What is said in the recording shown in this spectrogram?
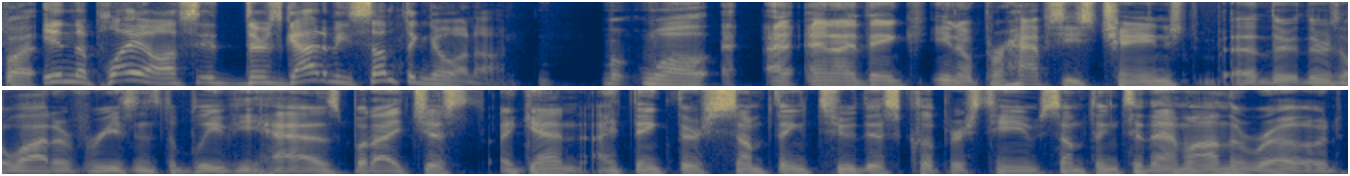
But- in the playoffs. It, there's got to be something going on. Well, and I think you know perhaps he's changed. Uh, there, there's a lot of reasons to believe he has, but I just again I think there's something to this Clippers team, something to them on the road,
